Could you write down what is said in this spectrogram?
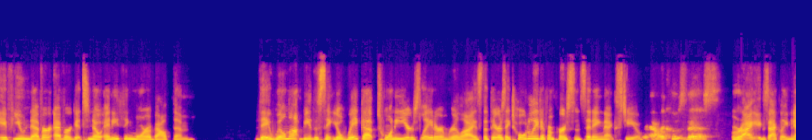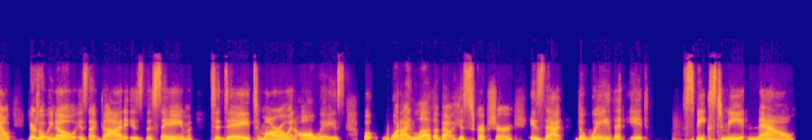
if you never ever get to know anything more about them, they will not be the same. You'll wake up 20 years later and realize that there is a totally different person sitting next to you. Yeah, like who's this? Right, exactly. Now, here's what we know is that God is the same today, tomorrow, and always. But what I love about his scripture is that the way that it speaks to me now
